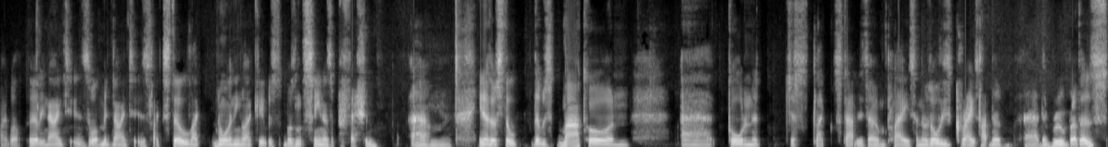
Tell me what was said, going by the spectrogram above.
like well, early nineties or mid nineties, like still like Northern England, like it was wasn't seen as a profession. Um, you know, there was still there was Marco and uh, Gordon had just like started his own place, and there was all these greats like the uh, the Roux brothers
